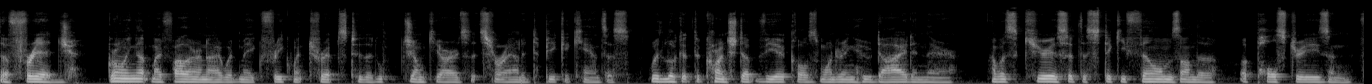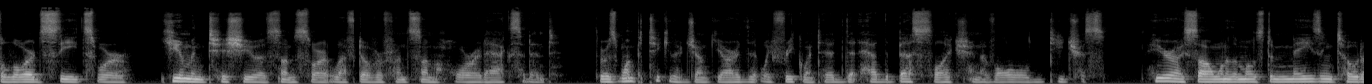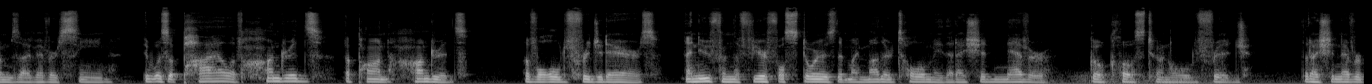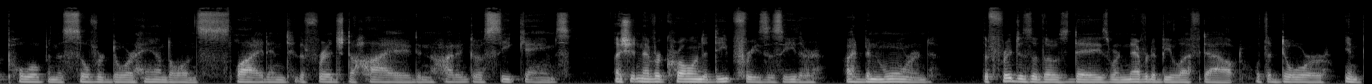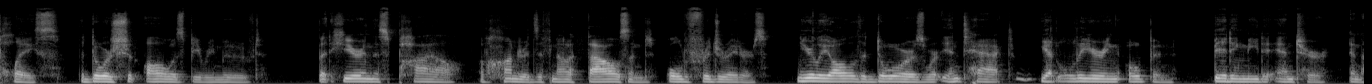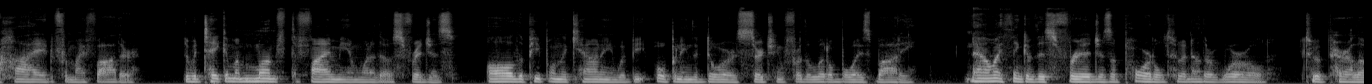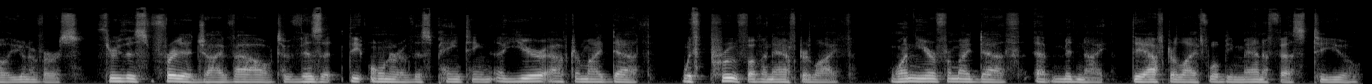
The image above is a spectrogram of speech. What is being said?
The fridge. Growing up, my father and I would make frequent trips to the junkyards that surrounded Topeka, Kansas. We'd look at the crunched up vehicles, wondering who died in there. I was curious if the sticky films on the upholsteries and veloured seats were human tissue of some sort left over from some horrid accident. There was one particular junkyard that we frequented that had the best selection of old detritus. Here I saw one of the most amazing totems I've ever seen. It was a pile of hundreds upon hundreds of old Frigidaires. I knew from the fearful stories that my mother told me that I should never go close to an old fridge, that I should never pull open the silver door handle and slide into the fridge to hide in hide and go seek games. I should never crawl into deep freezes either. I'd been warned. The fridges of those days were never to be left out with the door in place. The doors should always be removed. But here in this pile of hundreds, if not a thousand, old refrigerators, nearly all of the doors were intact, yet leering open, bidding me to enter and hide from my father. It would take him a month to find me in one of those fridges. All the people in the county would be opening the doors searching for the little boy's body. Now I think of this fridge as a portal to another world, to a parallel universe. Through this fridge, I vow to visit the owner of this painting a year after my death with proof of an afterlife. One year from my death, at midnight, the afterlife will be manifest to you.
